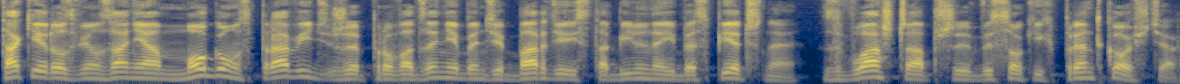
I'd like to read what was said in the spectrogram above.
Takie rozwiązania mogą sprawić, że prowadzenie będzie bardziej stabilne i bezpieczne, zwłaszcza przy wysokich prędkościach.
